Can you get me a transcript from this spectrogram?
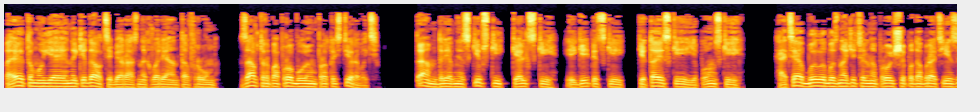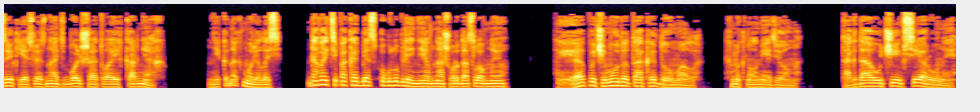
Поэтому я и накидал тебе разных вариантов рун. Завтра попробуем протестировать. Там древнескифский, кельтский, египетский, китайский, японский. Хотя было бы значительно проще подобрать язык, если знать больше о твоих корнях. Ника нахмурилась. Давайте пока без углубления в нашу родословную. Я почему-то так и думал, хмыкнул медиум. Тогда учи все руны.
